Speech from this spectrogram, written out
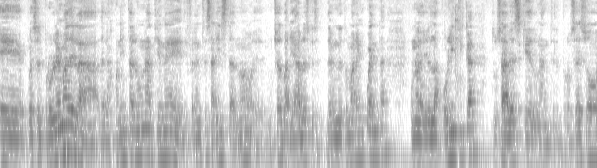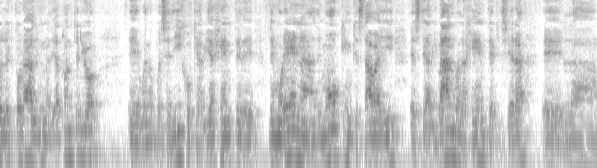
eh, pues el problema de la, de la Juanita Luna tiene diferentes aristas, ¿no? Eh, muchas variables que se deben de tomar en cuenta. Una de ellas es la política, Tú sabes que durante el proceso electoral inmediato anterior, eh, bueno, pues se dijo que había gente de, de, Morena, de Moquen, que estaba ahí este, avivando a la que quisiera eh, la,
